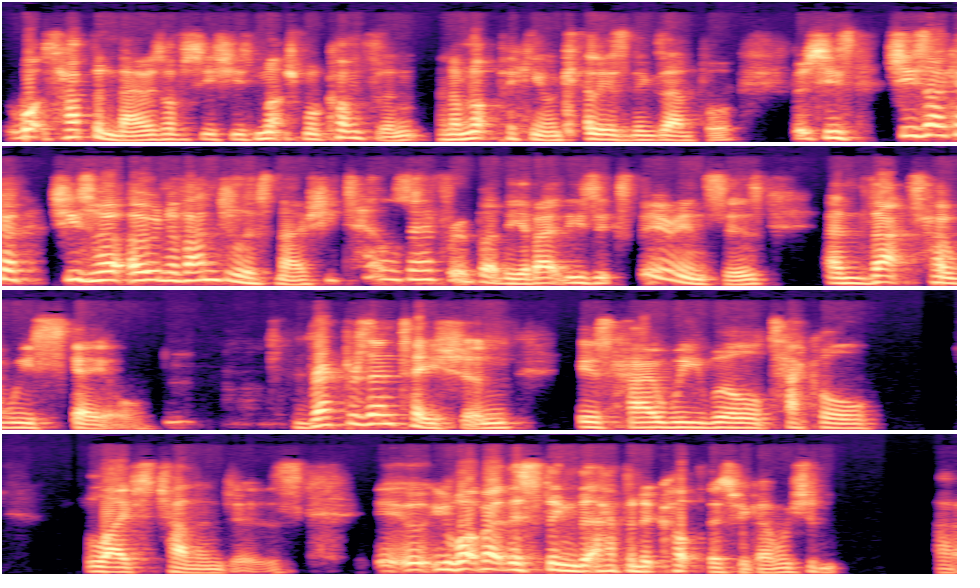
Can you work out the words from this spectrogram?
what's happened now is obviously she's much more confident and i'm not picking on kelly as an example but she's she's like a she's her own evangelist now. She tells everybody about these experiences and that's how we scale representation is how we will tackle life's challenges. What about this thing that happened at COP this weekend? We shouldn't. Uh,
